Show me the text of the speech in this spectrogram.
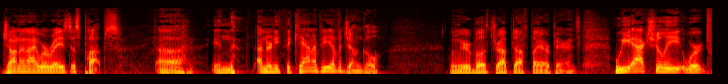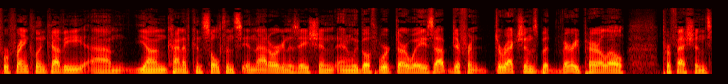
John and I were raised as pups uh, in underneath the canopy of a jungle when we were both dropped off by our parents. We actually worked for Franklin Covey, um, young kind of consultants in that organization, and we both worked our ways up different directions, but very parallel professions.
